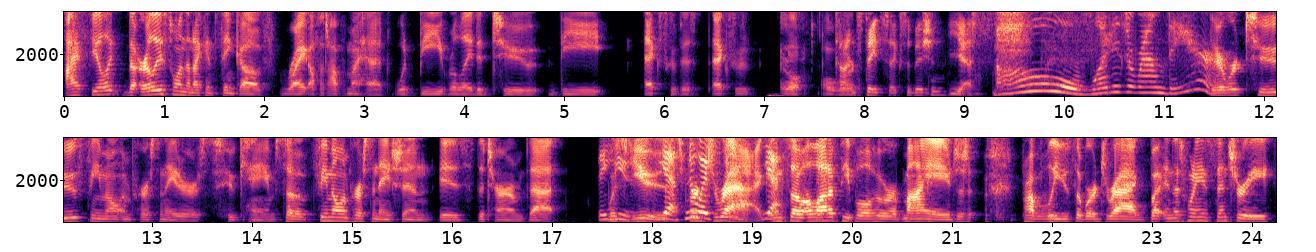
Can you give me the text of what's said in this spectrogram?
I feel like the earliest one that I can think of right off the top of my head would be related to the exhibit. Ex- oh, oh Cotton word. States exhibition. Yes. Oh, what is around there? There were two female impersonators who came. So, female impersonation is the term that They was used. used, Yes, for no, drag. yes, and so a lot of people who are my age probably use the word drag, but in the 20th century,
